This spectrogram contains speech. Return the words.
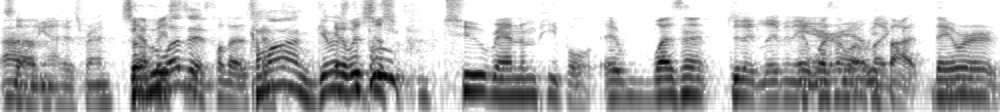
um, Selling out his friend. So yeah, who was it? sold out his Come friend. on, give us It was the just poop. two random people. It wasn't. Do they live in the It area? wasn't what we Like, thought. They were.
